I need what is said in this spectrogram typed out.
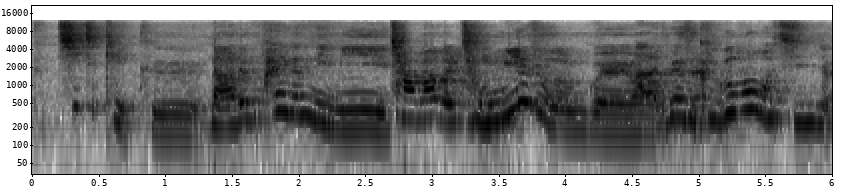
그 치즈케이크 나름 팔근님이 자막을 정리해서 넣은 거예요 아? 그래서 그거 보고 진짜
